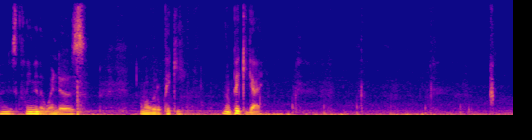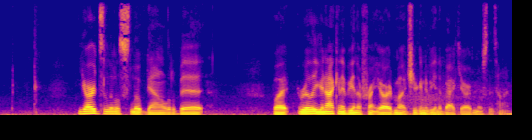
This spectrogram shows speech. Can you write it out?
I'm just cleaning the windows. I'm a little picky. I'm a picky guy. Yard's a little sloped down a little bit, but really you're not going to be in the front yard much. You're going to be in the backyard most of the time.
